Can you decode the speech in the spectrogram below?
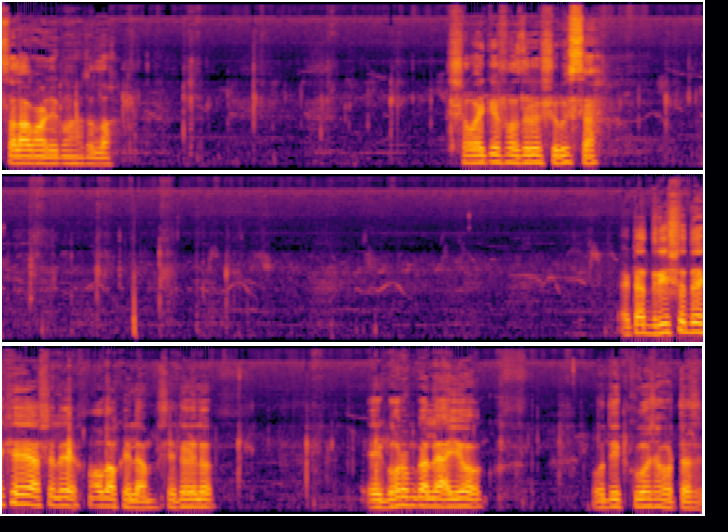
আসসালামু আলাইকুম রহমতুল্লাহ। সবাইকে ফজরের শুভেচ্ছা। একটা দৃশ্য দেখে আসলে অবাক হইলাম, সেটা হলো এই গরমকালে আইও অধিক কুয়াশা পড়তেছে।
